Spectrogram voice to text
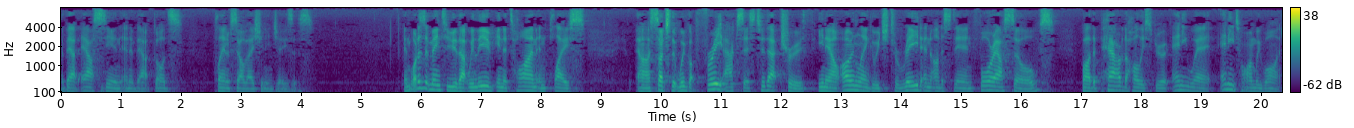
about our sin and about God's plan of salvation in Jesus? And what does it mean to you that we live in a time and place uh, such that we've got free access to that truth in our own language to read and understand for ourselves by the power of the Holy Spirit anywhere, anytime we want?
